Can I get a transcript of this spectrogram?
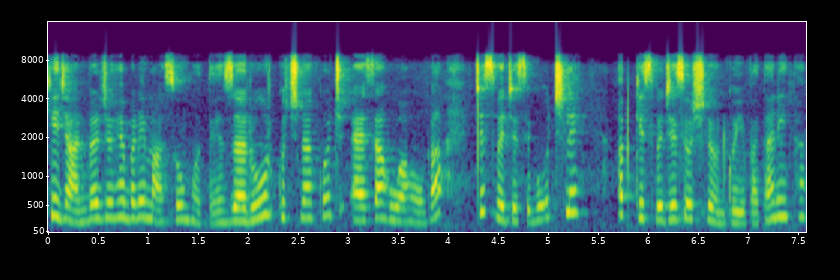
कि जानवर जो हैं बड़े मासूम होते हैं। ज़रूर कुछ ना कुछ ऐसा हुआ होगा जिस वजह से वो उछले। अब किस वजह से उसने उनको ये पता नहीं था?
